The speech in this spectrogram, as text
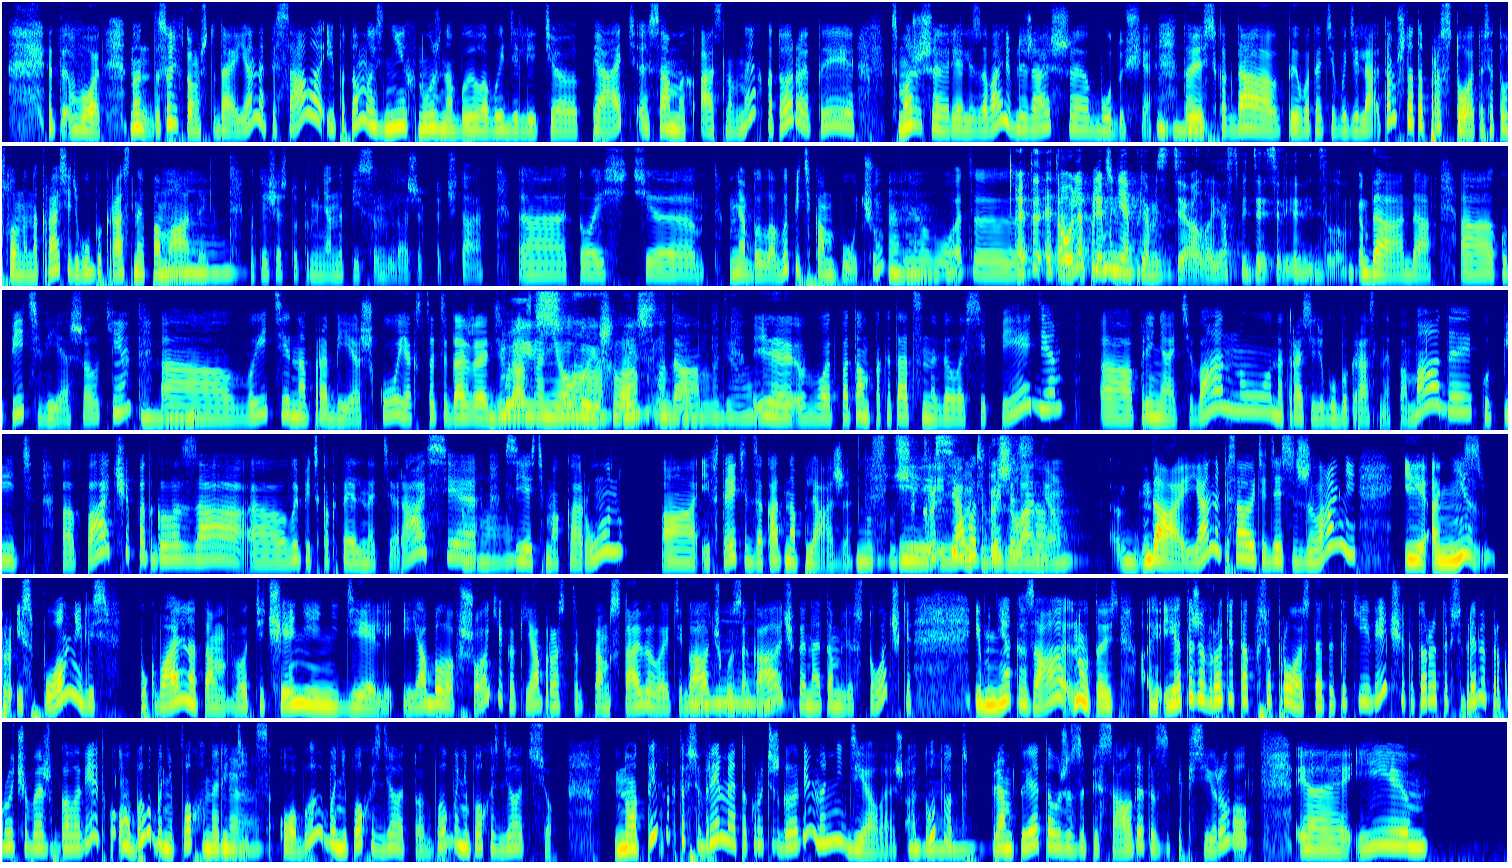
Это вот. Но да, суть в том, что да, я написала, и потом из них нужно было выделить э, пять э, самых основных, которые ты сможешь э, реализовать в ближайшее будущее. То Мгм. есть, когда ты вот эти выделяешь, там что-то простое, то есть это условно накрасить губы красной помадой. Мгм. Вот я сейчас тут у меня написано даже, прочитаю. Э, то есть э, у меня было выпить камбучу, э, Мгм. вот. э, Это, это Оля при купить- мне прям сделала, я свидетель, я видела. Да, да. А, купить вешалки, а, выйти на пробежку. Я, кстати, даже один раз на нее Вышла, вышла. вышла, да. И вот потом покататься на велосипеде, а, принять ванну, накрасить губы красной помадой, купить а, патчи под глаза, а, выпить коктейль на террасе, Ага. съесть макарун а, и встретить закат на пляже. Ну, слушай, И красивое я у вот тебя выписала, желание. Да, и я написала эти 10 желаний, и они исполнились буквально там в течение недели. И я была в шоке, как я просто там ставила эти галочку за Мгм. галочкой на этом листочке. И мне казалось, ну, то есть, а, и это же вроде так все просто. Это такие вещи, которые ты все время прокручиваешь в голове, и такой, о, было бы неплохо нарядиться, о, было бы неплохо сделать то, было бы неплохо сделать все. Но ты как-то все время это крутишь в голове, но не делаешь. А тут вот прям ты это уже записал, ты это зафиксировал, э, и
